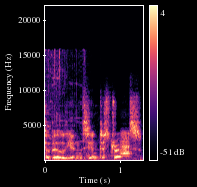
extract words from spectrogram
Civilians in distress.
